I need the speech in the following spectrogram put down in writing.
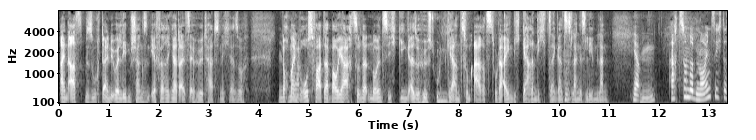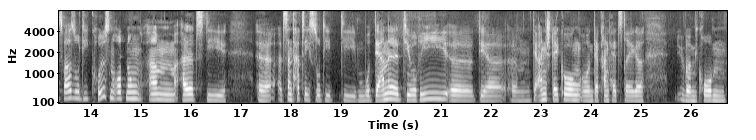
ein Arztbesuch deine Überlebenschancen eher verringert als erhöht hat, nicht? Also noch mein ja. Großvater, Baujahr 1890, ging also höchst ungern zum Arzt oder eigentlich gar nicht sein ganzes hm. langes Leben lang. Ja. Hm. 1890, das war so die Größenordnung, ähm, als die, äh, als dann tatsächlich so die, die moderne Theorie äh, der, ähm, der Ansteckung und der Krankheitsträger über Mikroben,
